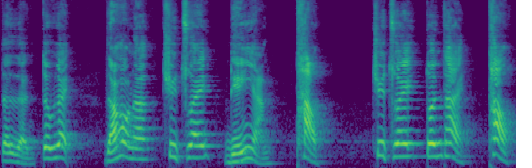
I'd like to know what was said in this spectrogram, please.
的人，对不对？然后呢，去追联阳套，去追敦泰套，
